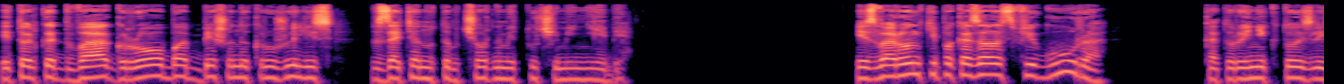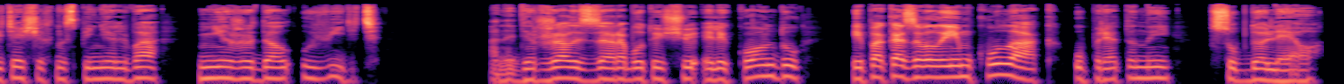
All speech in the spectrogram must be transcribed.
И только два гроба бешено кружились в затянутом черными тучами небе. Из воронки показалась фигура, которую никто из летящих на спине льва не ожидал увидеть. Она держалась за работающую эликонду и показывала им кулак, упрятанный в субдолео.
